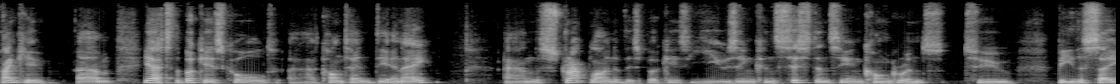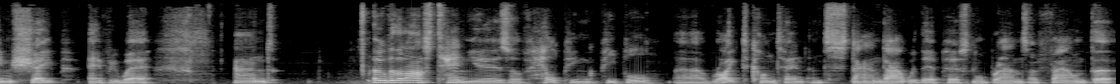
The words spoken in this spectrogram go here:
Thank you. Um, yes, the book is called uh, Content DNA, and the strapline of this book is using consistency and congruence to be the same shape everywhere. And over the last 10 years of helping people uh, write content and stand out with their personal brands, I've found that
